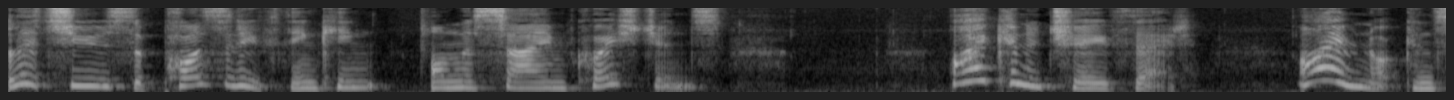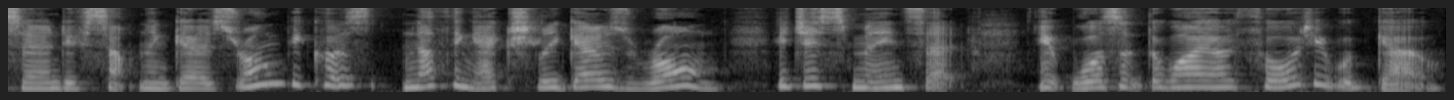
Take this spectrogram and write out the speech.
Let's use the positive thinking on the same questions. I can achieve that. I am not concerned if something goes wrong because nothing actually goes wrong. It just means that it wasn't the way I thought it would go.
